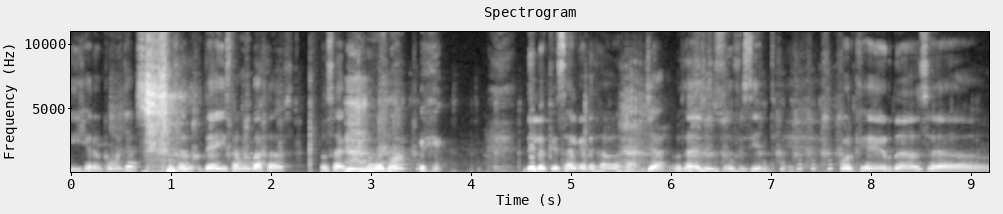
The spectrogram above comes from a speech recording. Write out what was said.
Y dijeron como ya, o sea, de ahí estamos basados. O sea, como de lo que salga en esa hoja, ya, o sea, eso es suficiente. Porque de verdad, o sea,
